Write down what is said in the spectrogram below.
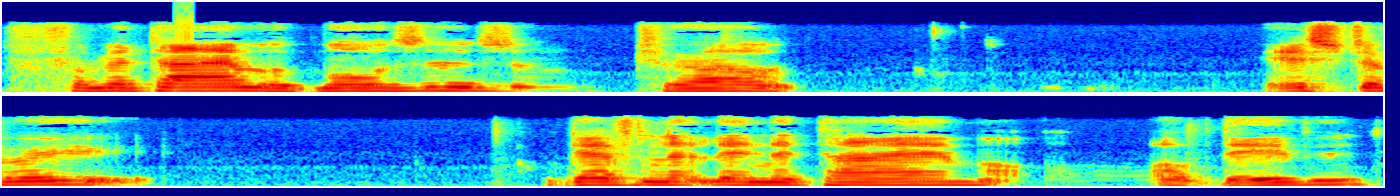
From the time of Moses and throughout history, definitely in the time of David,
